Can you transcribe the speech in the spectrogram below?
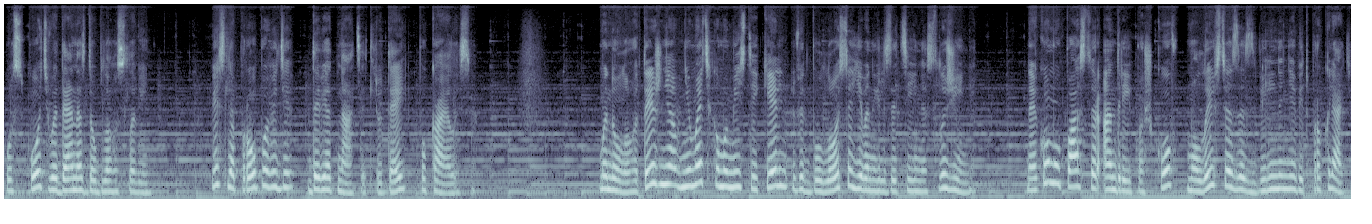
Господь веде нас до благословінь. Після проповіді 19 людей покаялися. Минулого тижня в німецькому місті Кельн відбулося євангелізаційне служіння, на якому пастор Андрій Пашков молився за звільнення від проклять.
